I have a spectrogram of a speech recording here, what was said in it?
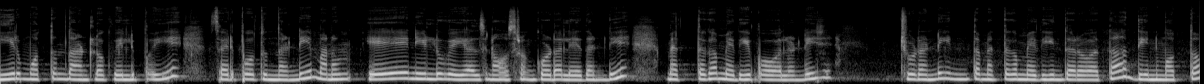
నీరు మొత్తం దాంట్లోకి వెళ్ళిపోయి సరిపోతుందండి. మనం ఏ నీళ్ళు వేయాల్సిన అవసరం కూడా లేదండి. మెత్తగా మెదిగిపోవాలండి. చూడండి ఇంత మెత్తగా మెదిగిన తర్వాత దీన్ని మొత్తం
